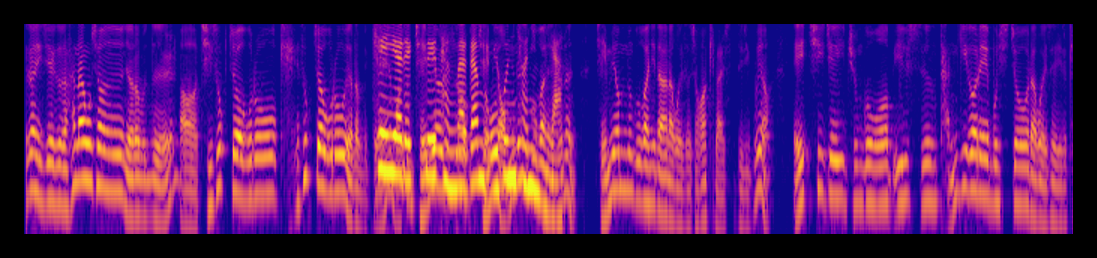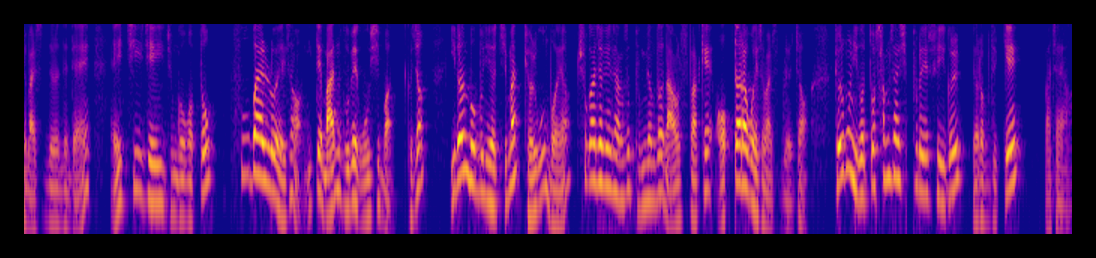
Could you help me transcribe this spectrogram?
제가 이제 그 하나오션은 여러분들 어, 지속적으로 계속적으로 여러분께 KRX 장마감 재미없는 5분 전입니다. 구간에서는 재미없는 구간이다라고 해서 정확히 말씀드리고요. HJ 중공업 1승 단기 거래해 보시죠라고 해서 이렇게 말씀드렸는데 HJ 중공업도 후발로 해서 이때 1950원 그죠? 이런 부분이었지만 결국 뭐예요? 추가적인 상승 분명 더 나올 수밖에 없다라고 해서 말씀드렸죠. 결국은 이것도 3, 40%의 수익을 여러분들께 맞아요.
